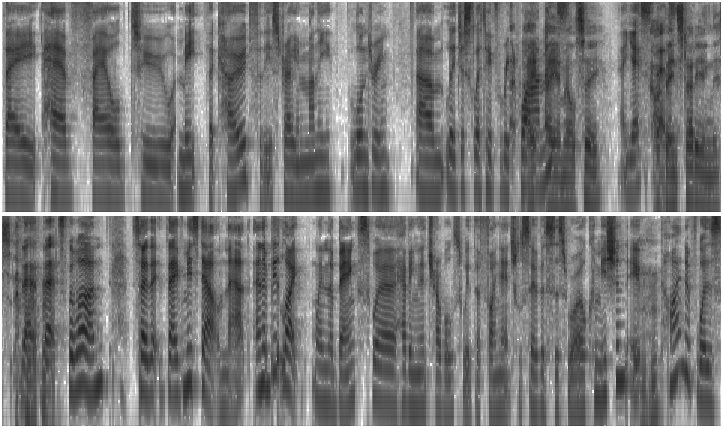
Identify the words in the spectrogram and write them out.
They have failed to meet the code for the Australian money laundering um, legislative requirements. A- AMLC. Uh, yes, I've been studying this. that, that's the one. So that they've missed out on that, and a bit like when the banks were having their troubles with the Financial Services Royal Commission, it mm-hmm. kind of was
